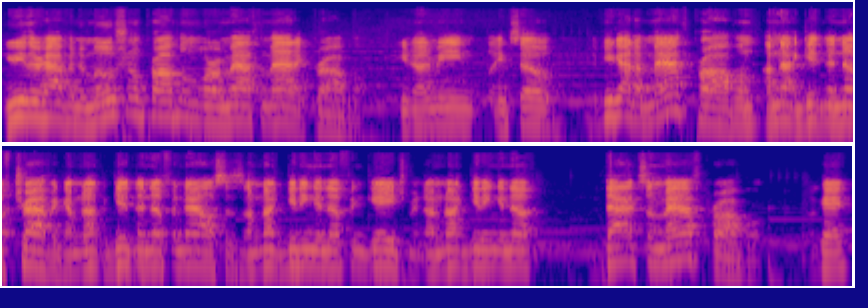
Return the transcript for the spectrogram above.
You either have an emotional problem or a mathematic problem. You know what I mean? Like, so if you got a math problem, I'm not getting enough traffic. I'm not getting enough analysis. I'm not getting enough engagement. I'm not getting enough. That's a math problem. Okay.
